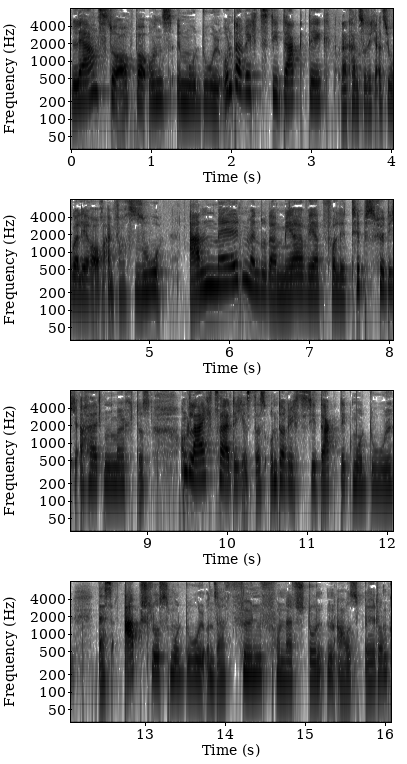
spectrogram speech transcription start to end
lernst du auch bei uns im Modul Unterrichtsdidaktik. Da kannst du dich als Yogalehrer auch einfach so anmelden, wenn du da mehr wertvolle Tipps für dich erhalten möchtest. Und gleichzeitig ist das Unterrichtsdidaktik-Modul das Abschlussmodul unserer 500 Stunden Ausbildung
